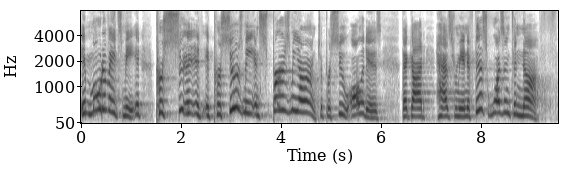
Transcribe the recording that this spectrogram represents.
It motivates me. It, it, it pursues me and spurs me on to pursue all it is that God has for me. And if this wasn't enough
